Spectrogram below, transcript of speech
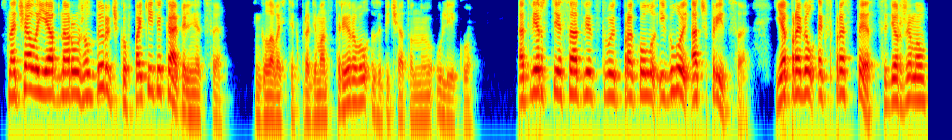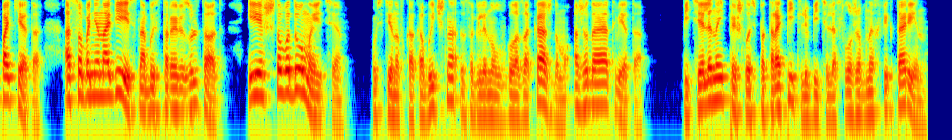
Сначала я обнаружил дырочку в пакете капельницы. Главастик продемонстрировал запечатанную улику. Отверстие соответствует проколу иглой от шприца. Я провел экспресс-тест содержимого пакета, особо не надеясь на быстрый результат. И что вы думаете? Устинов, как обычно, заглянул в глаза каждому, ожидая ответа. Петелиной пришлось поторопить любителя служебных викторин.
